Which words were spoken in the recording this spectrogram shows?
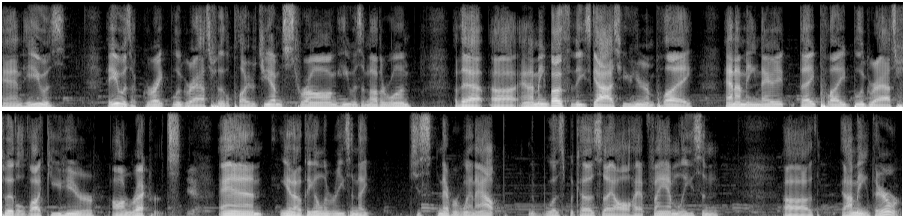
and he was he was a great bluegrass fiddle player. Jim Strong, he was another one that, uh, and I mean both of these guys, you hear them play, and I mean they they play bluegrass fiddle like you hear on records. Yeah. And you know the only reason they just never went out was because they all had families and uh, I mean there were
